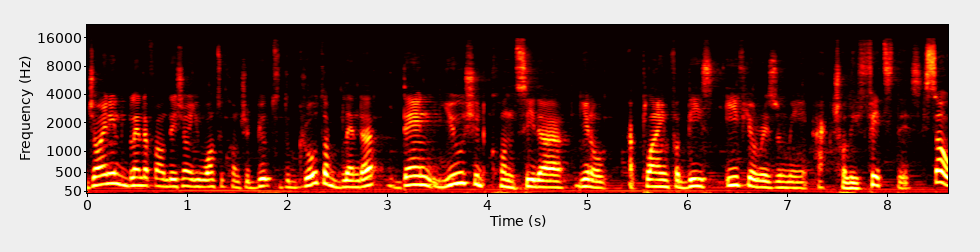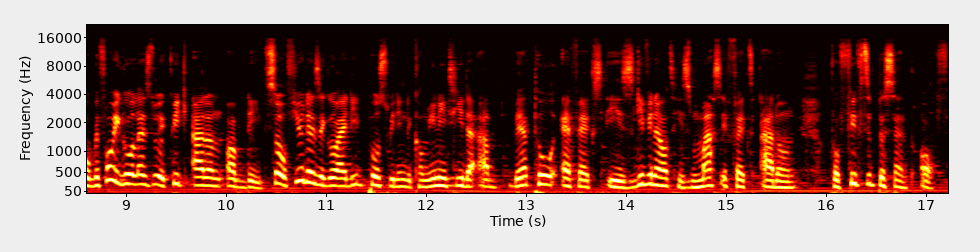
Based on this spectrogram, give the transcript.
joining the Blender Foundation, you want to contribute to the growth of Blender, then you should consider, you know, applying for this if your resume actually fits this. So before we go, let's do a quick add-on update. So a few days ago, I did post within the community that Alberto FX is giving out his Mass Effect add-on for 50% off.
